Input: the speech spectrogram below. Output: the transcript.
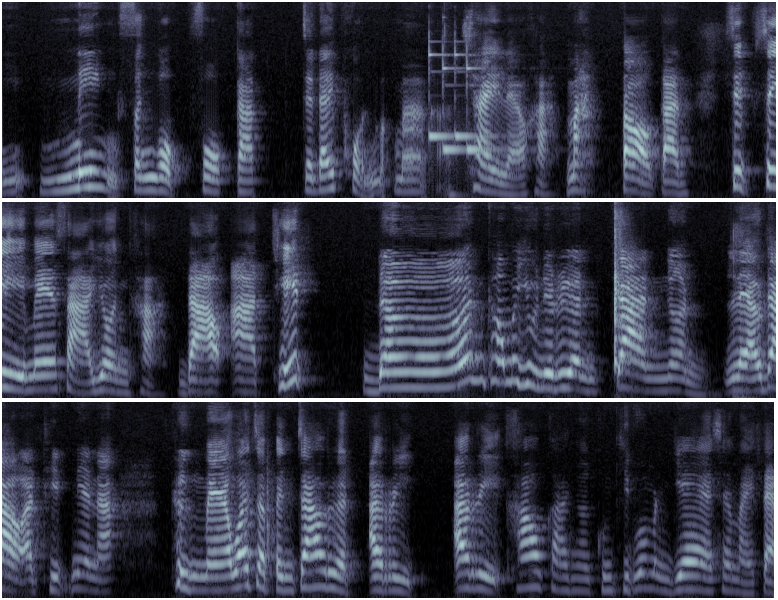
นี้นิ่งสงบโฟกัสจะได้ผลมากๆค่ะใช่แล้วค่ะ มาต่อกัน 14 เมษายนค่ะ ดาวอาทิตย์ เดินเข้ามาอยู่ในเรือนการเงิน แล้วดาวอาทิตย์เนี่ยนะ ถึงแม้ว่าจะเป็นเจ้าเรือนอริ อริเข้าการเงินคุณคิดว่ามันแย่ใช่ไหม แต่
